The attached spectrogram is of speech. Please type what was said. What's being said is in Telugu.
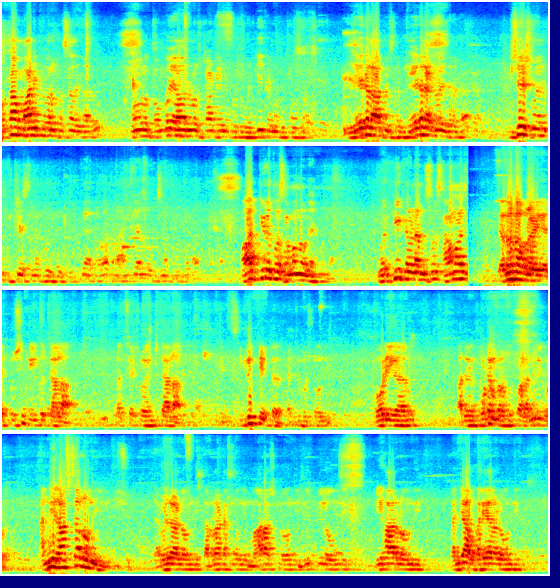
ఒక మాణిక్యవర ప్రసాద్ గారు పంతొమ్మిది తొంభై ఆరులో స్టార్ట్ అయినటువంటి వర్గీకరణ ఉద్యమంలో లీగల్ ఆఫీసర్ లీగల్ అడ్వైజర్గా విశేషమైన కృషి చేస్తున్నటువంటి ఆ తర్వాత రాజకీయాల్లో వచ్చినప్పుడు కూడా పార్టీలతో సంబంధం లేకుండా వర్గీకరణ అంశం సామాజిక చంద్రబాబు నాయుడు గారి కృషి దీంట్లో చాలా ప్రత్యక్షమైన చాలా సిగ్నిఫికెంట్ కంట్రిబ్యూషన్ ఉంది. మోడీ గారు అదే కూటమి ప్రభుత్వాలన్నీ కూడా. అన్ని రాష్ట్రాల్లో ఉంది ఈ ఇష్యూ తమిళనాడులో ఉంది కర్ణాటకలో ఉంది మహారాష్ట్రలో ఉంది యూపీలో ఉంది బీహార్లో ఉంది పంజాబ్ హర్యానాలో ఉంది.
